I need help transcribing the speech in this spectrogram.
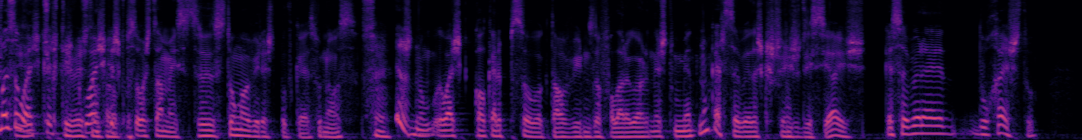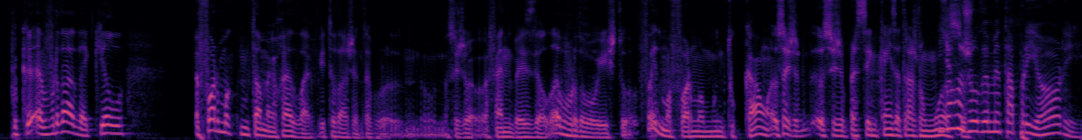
Mas eu acho que, as- eu acho que as pessoas também, se, se estão a ouvir este podcast, o nosso, Sim. eles não- eu acho que qualquer pessoa que está a ouvir-nos a falar agora neste momento não quer saber das questões judiciais, quer saber é do resto. Porque a verdade é que ele, a forma como também o Red Live e toda a gente, abordou, ou seja, a fanbase dele abordou isto, foi de uma forma muito cão, ou seja, ou seja parecem cães atrás de um E é moço. um julgamento a priori.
